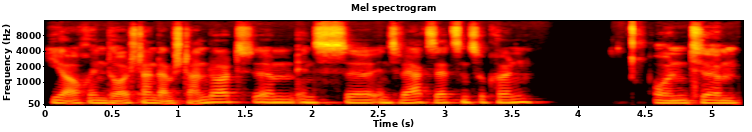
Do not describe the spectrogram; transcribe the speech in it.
hier auch in Deutschland am Standort ähm, ins, äh, ins Werk setzen zu können. Und ähm,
